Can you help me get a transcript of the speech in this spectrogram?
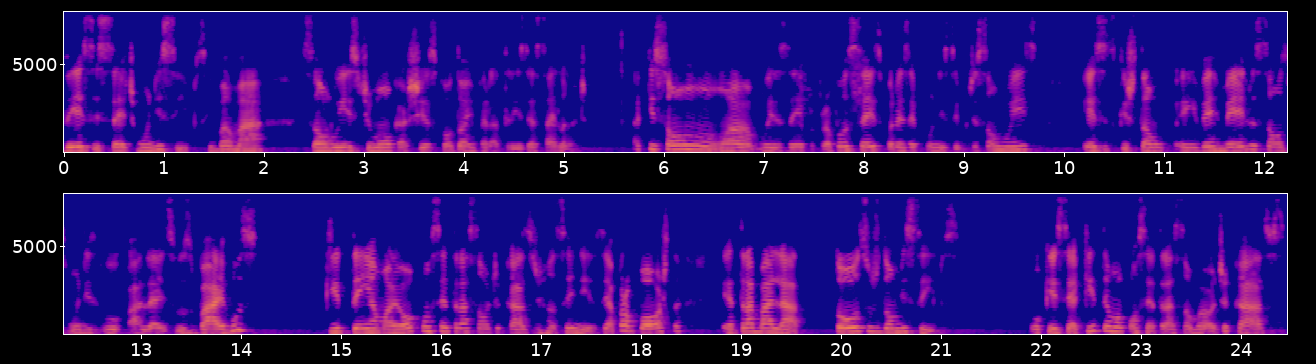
desses sete municípios: Ribamar, São Luís, Timon, Caxias, Codó, Imperatriz e Açailândia. Aqui só um, uma, um exemplo para vocês, por exemplo, o município de São Luís, esses que estão em vermelho são os, aliás, os bairros que têm a maior concentração de casos de hanseníase. E a proposta é trabalhar todos os domicílios. Porque se aqui tem uma concentração maior de casos,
